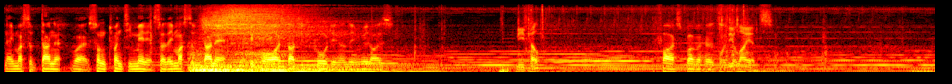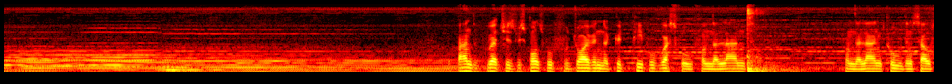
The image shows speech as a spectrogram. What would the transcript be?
They must have done it. Well, it's on 20 minutes, so they must have done it before I started recording. I didn't realise. Need help? Forest Brotherhood. For the Alliance. Band of wretches responsible for driving the good people of Westfall from the land from the land called themselves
